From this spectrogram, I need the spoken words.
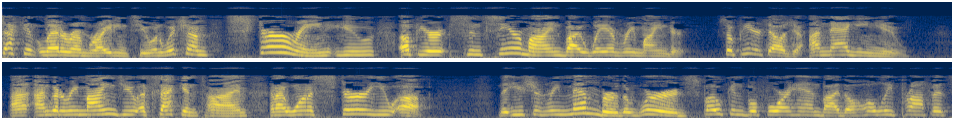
second letter I'm writing to you, in which I'm stirring you up your sincere mind by way of reminder. So Peter tells you, I'm nagging you. I'm going to remind you a second time, and I want to stir you up. That you should remember the words spoken beforehand by the holy prophets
